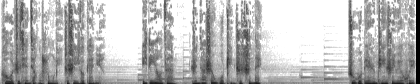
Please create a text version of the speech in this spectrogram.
和我之前讲的送礼这是一个概念，一定要在。人家生活品质之内，如果别人平时约会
